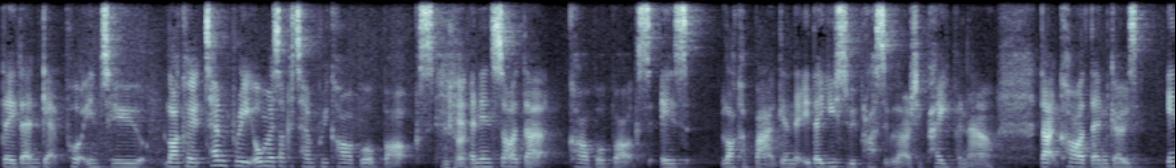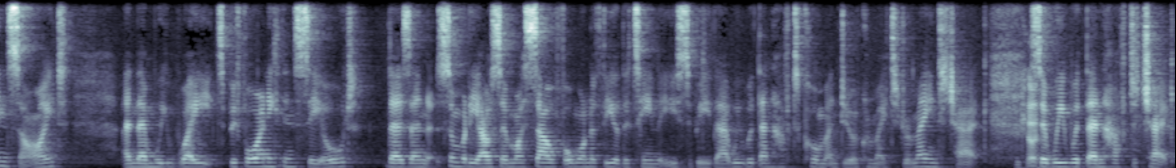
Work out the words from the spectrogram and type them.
they then get put into like a temporary, almost like a temporary cardboard box. Okay. And inside that cardboard box is like a bag, and they they used to be plastic, but they're actually paper now. That card then goes inside, and then we wait before anything's sealed. There's then somebody else, so myself or one of the other team that used to be there, we would then have to come and do a cremated remains check. Okay. So we would then have to check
